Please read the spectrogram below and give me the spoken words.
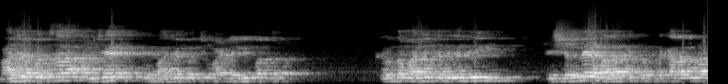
भाजपचा विजय आणि भाजपची वाढलेली पद्धत खरं तर माझे कधी कधी हे शल्य आहे मला की पत्रकारांना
